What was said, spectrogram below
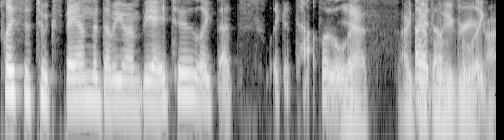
places to expand the WNBA to, like that's like a top of the list. Yes, I definitely agree. like- I,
